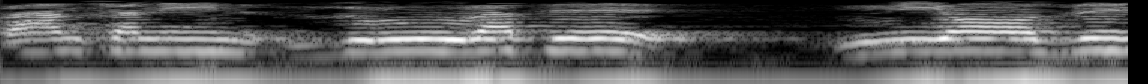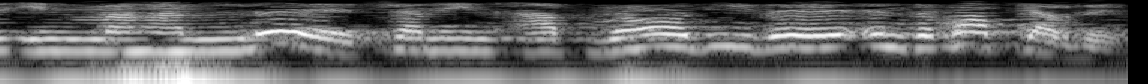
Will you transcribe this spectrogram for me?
و همچنین ضرورت نیاز این محله چنین افرادی رو انتخاب کرده.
